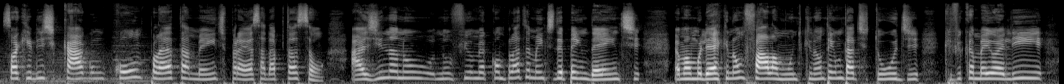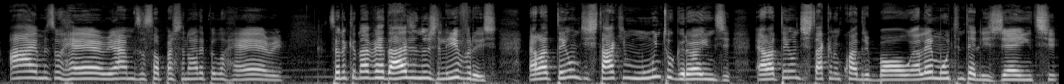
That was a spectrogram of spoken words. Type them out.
só que eles cagam completamente para essa adaptação. A Gina no, no filme é completamente dependente, é uma mulher que não fala muito, que não tem muita atitude, que fica meio ali, ai, mas o Harry, ai, mas eu sou apaixonada pelo Harry. Sendo que, na verdade, nos livros, ela tem um destaque muito grande. Ela tem um destaque no quadribol, ela é muito inteligente,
